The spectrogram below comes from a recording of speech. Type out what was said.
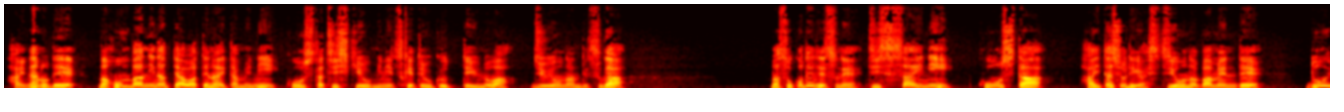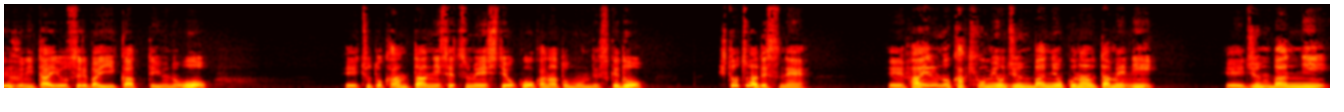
はい。なので、まあ、本番になって慌てないために、こうした知識を身につけておくっていうのは重要なんですが、まあ、そこでですね、実際にこうした排他処理が必要な場面で、どういうふうに対応すればいいかっていうのを、え、ちょっと簡単に説明しておこうかなと思うんですけど、一つはですね、え、ファイルの書き込みを順番に行うために、え、順番に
